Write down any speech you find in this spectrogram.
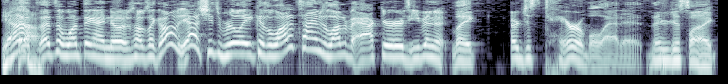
Yeah. That's, that's the one thing I noticed. I was like, oh yeah, she's really because a lot of times a lot of actors even like are just terrible at it. They're just like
